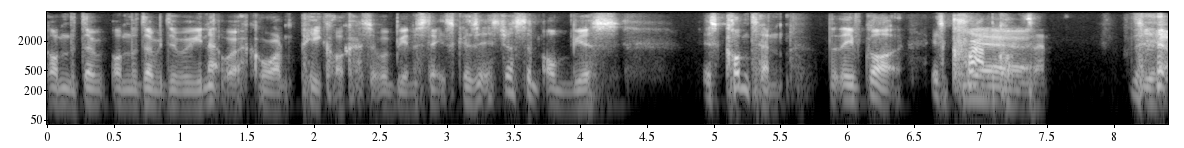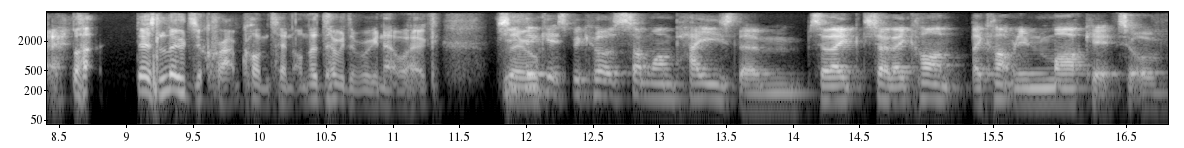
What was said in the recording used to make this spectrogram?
on the on the WWE network or on Peacock as it would be in the states because it's just an obvious it's content that they've got. It's crap Yeah. content. Yeah. but there's loads of crap content on the WWE network. Do So you think it's because someone pays them so they so they can't they can't really market sort of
